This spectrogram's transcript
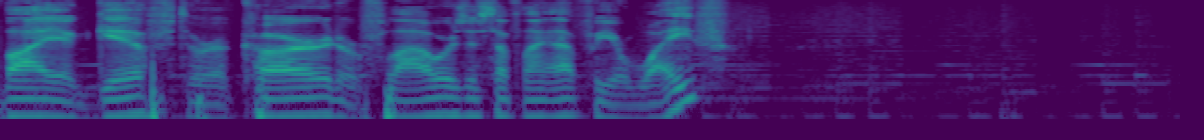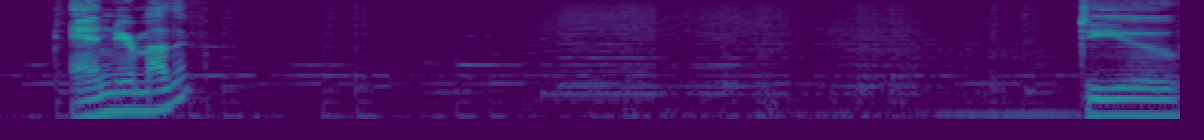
buy a gift or a card or flowers or stuff like that for your wife and your mother? Do you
